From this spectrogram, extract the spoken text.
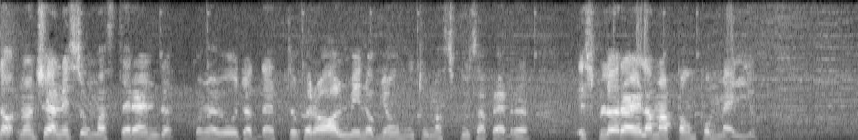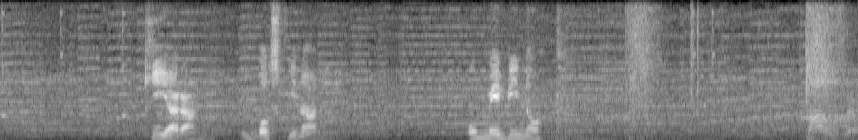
No, non c'è nessun Master End. come avevo già detto, però almeno abbiamo avuto una scusa per esplorare la mappa un po' meglio. Kiaran, il boss finale. O maybe not. Bowser!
